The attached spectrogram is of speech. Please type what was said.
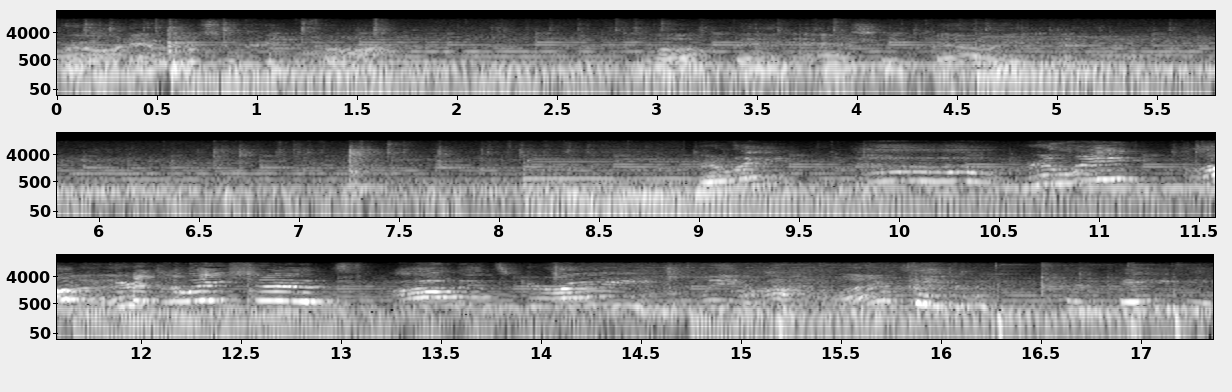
Grown at Wilson Creek Farm. Love, Ben, Ashley, Callie, and Really? really? Oh, congratulations! Oh, that's great! What? And baby.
